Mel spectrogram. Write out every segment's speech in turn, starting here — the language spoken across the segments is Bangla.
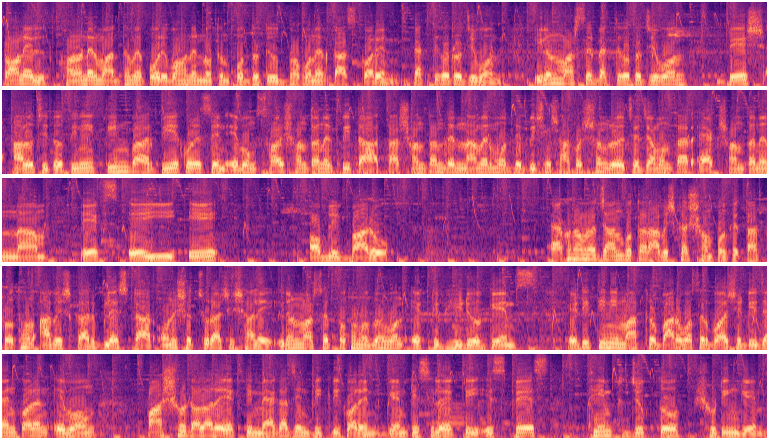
টনেল খননের মাধ্যমে পরিবহনের নতুন পদ্ধতি উদ্ভাবনের কাজ করেন। ব্যক্তিগত জীবন। ইলন মার্সের ব্যক্তিগত জীবন বেশ আলোচিত। তিনি তিনবার বিয়ে করেছেন এবং ছয় সন্তানের পিতা। তার সন্তানদের নামের মধ্যে বিশেষ আকর্ষণ রয়েছে, যেমন তার এক সন্তানের নাম এক্স এ এ অবলিক বারো। এখন আমরা জানব তার আবিষ্কার সম্পর্কে। তার প্রথম আবিষ্কার ব্লেস্টার উনিশশো চুরাশি সালে ইলন মার্সের প্রথম উদ্ভাবন একটি ভিডিও গেমস। এটি তিনি মাত্র বারো বছর বয়সে ডিজাইন করেন এবং পাঁচশো ডলারে একটি ম্যাগাজিন বিক্রি করেন। গেমটি ছিল একটি স্পেস থিমড যুক্ত শুটিং গেম।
